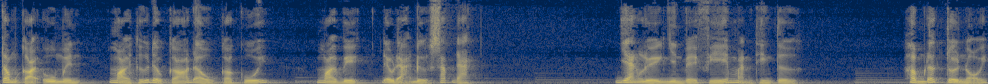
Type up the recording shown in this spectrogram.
Trong cõi u minh, mọi thứ đều có đầu có cuối, mọi việc đều đã được sắp đặt. Giang luyện nhìn về phía Mạnh Thiên Tư. Hầm đất trôi nổi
